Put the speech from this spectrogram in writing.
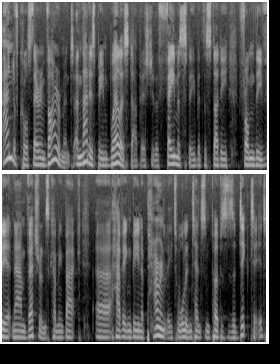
and of course their environment. And that has been well established, you know, famously with the study from the Vietnam veterans coming back, uh, having been apparently, to all intents and purposes, addicted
